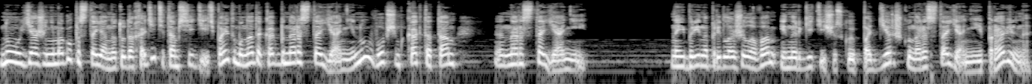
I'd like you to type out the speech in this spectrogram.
Ну, я же не могу постоянно туда ходить и там сидеть, поэтому надо как бы на расстоянии, ну, в общем, как-то там э, на расстоянии». Ноябрина предложила вам энергетическую поддержку на расстоянии, правильно?»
